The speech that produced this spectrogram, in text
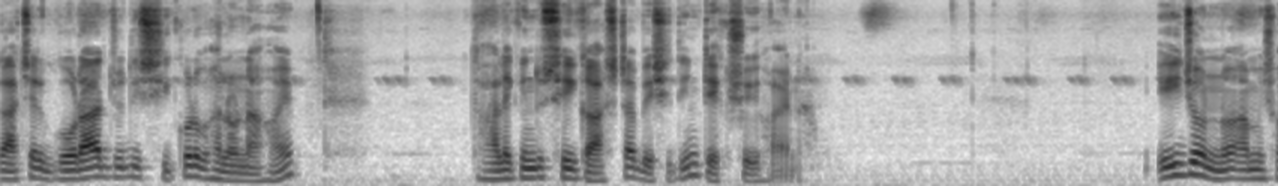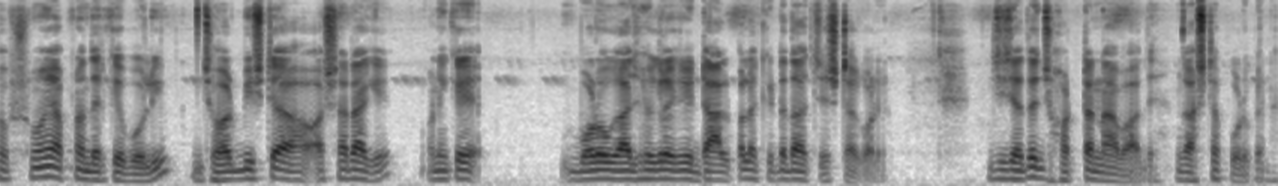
গাছের গোড়া যদি শিকড় ভালো না হয়, তাহলে কিন্তু সেই গাছটা বেশি দিন টেকসই হয় না। এই জন্য আমি সবসময় আপনাদেরকে বলি, ঝড় বৃষ্টি আসার আগে অনেকে বড় গাছ হয়ে গেলে ডালপালা কেটে দেওয়ার চেষ্টা করে, যে যাতে ঝড়টা না বাঁধে, গাছটা পড়বে না।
